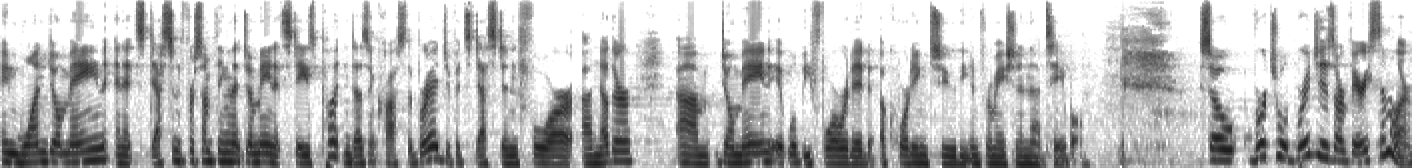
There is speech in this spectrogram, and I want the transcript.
in one domain and it's destined for something in that domain, it stays put and doesn't cross the bridge. If it's destined for another um, domain, it will be forwarded according to the information in that table. So virtual bridges are very similar.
